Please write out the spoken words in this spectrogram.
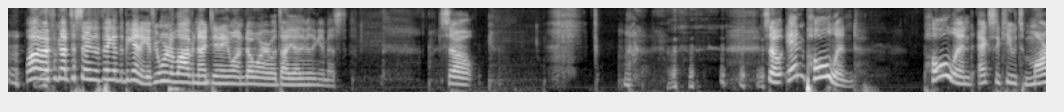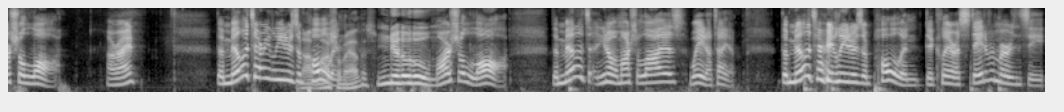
Well, oh, I forgot to say the thing at the beginning. If you weren't alive in 1981, don't worry, I'll tell you everything you missed. So, so in Poland, Poland executes martial law. All right, the military leaders of Not Poland. Marshall Mathers? No, martial law. The military, you know what martial law is? Wait, I'll tell you. The military leaders of Poland declare a state of emergency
